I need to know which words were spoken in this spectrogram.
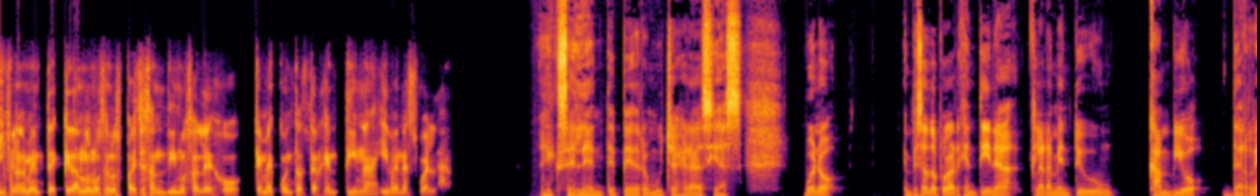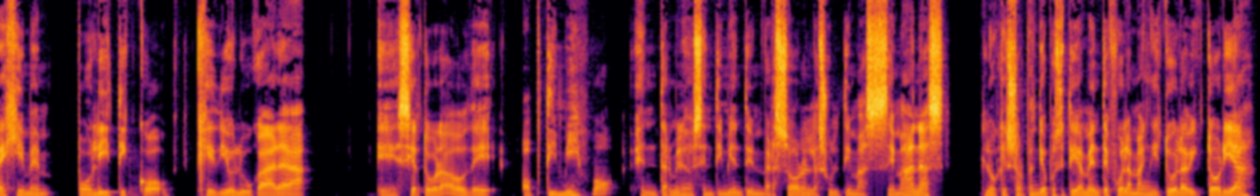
Y finalmente, quedándonos en los países andinos, Alejo, ¿qué me cuentas de Argentina y Venezuela? Excelente, Pedro, muchas gracias. Bueno, empezando por Argentina, claramente hubo un cambio de régimen político que dio lugar a eh, cierto grado de optimismo en términos de sentimiento inversor en las últimas semanas. Lo que sorprendió positivamente fue la magnitud de la victoria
